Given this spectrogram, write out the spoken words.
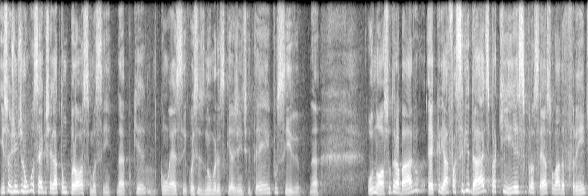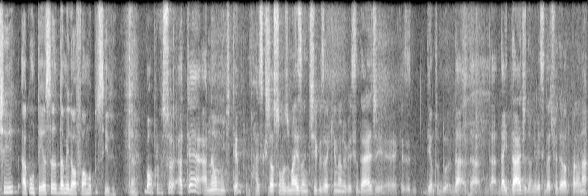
Isso a gente não consegue chegar tão próximo assim, né? porque uhum. com, esse, com esses números que a gente tem é impossível. Né? O nosso trabalho é criar facilidades para que esse processo lá da frente aconteça da melhor forma possível. Né? Bom, professor, até há não muito tempo, nós que já somos mais antigos aqui na universidade, eh, quer dizer, dentro do, da, da, da, da, idade da Universidade Federal do Paraná,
